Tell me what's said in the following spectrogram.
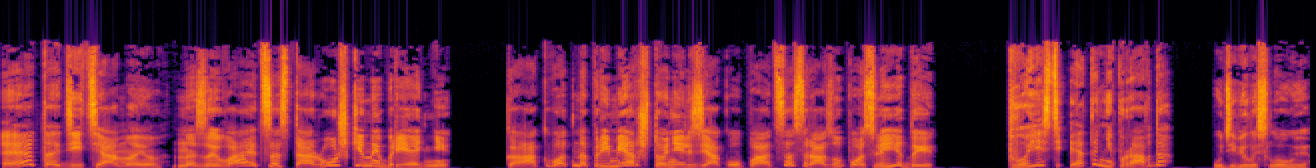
«Это, дитя мое, называется старушкины бредни. Как вот, например, что нельзя купаться сразу после еды». «То есть это неправда?» — удивилась Лоуи.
